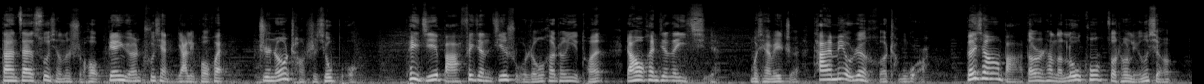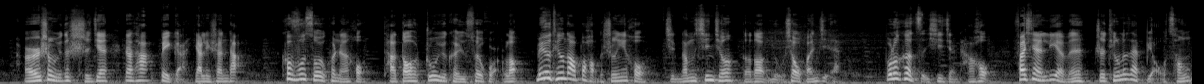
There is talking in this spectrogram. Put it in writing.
但在塑形的时候，边缘出现压力破坏。只能尝试修补。佩吉把废件的金属融合成一团，然后焊接在一起。目前为止，他还没有任何成果。本想把刀刃上的镂空做成菱形，而剩余的时间让他倍感压力山大。克服所有困难后，他刀终于可以淬火了。没有听到不好的声音后，紧张的心情得到有效缓解。布洛克仔细检查后，发现裂纹只停留在表层，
